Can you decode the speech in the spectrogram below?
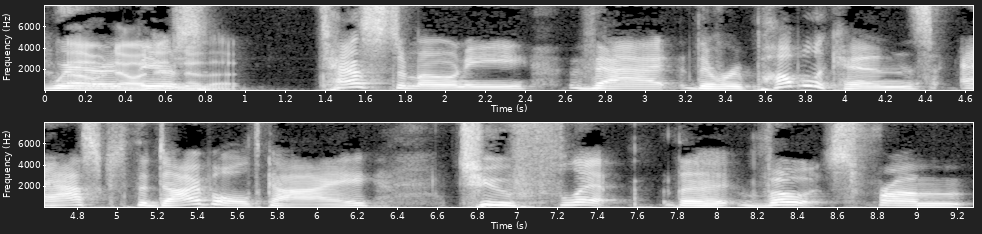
where oh no, I there's didn't know that. testimony that the Republicans asked the Diebold guy to flip the votes from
